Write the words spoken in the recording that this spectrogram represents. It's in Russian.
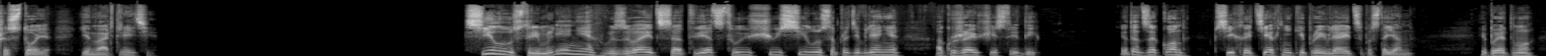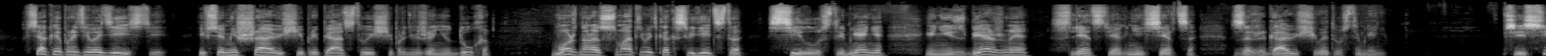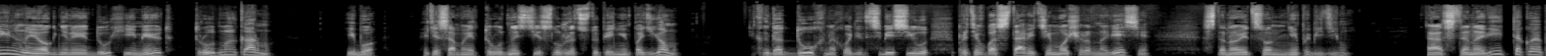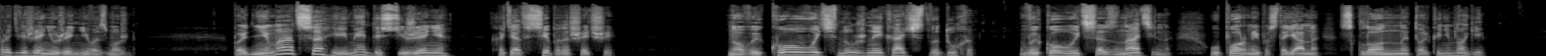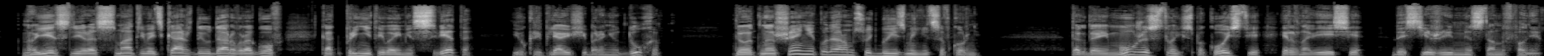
6 январь 3. Сила устремления вызывает соответствующую силу сопротивления окружающей среды. Этот закон психотехники проявляется постоянно, и поэтому всякое противодействие и все мешающее, препятствующее продвижению духа можно рассматривать как свидетельство силы устремления и неизбежное следствие огней сердца, зажигающего это устремление. Всесильные огненные духи имеют трудную карму, ибо эти самые трудности служат ступенью подъема. И когда дух находит в себе силу противопоставить им мощь равновесия, становится он непобедимым. Остановить такое продвижение уже невозможно. Подниматься и иметь достижения хотят все подошедшие. Но выковывать нужные качества духа, выковывать сознательно, упорно и постоянно склонны только немногие. Но если рассматривать каждый удар врагов как принятый во имя света и укрепляющий броню духа, то отношение к ударам судьбы изменится в корне. Тогда и мужество, и спокойствие, и равновесие достижимыми станут вполне.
